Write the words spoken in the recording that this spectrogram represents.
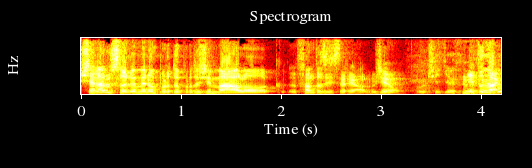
Shanaru sledujeme jenom proto, protože málo fantasy seriálu, že jo? Určitě. Je to tak.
